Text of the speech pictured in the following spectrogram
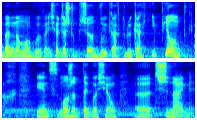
będą mogły wejść. Chociaż tu piszę o dwójkach, trójkach i piątkach, więc może tego się trzymajmy.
